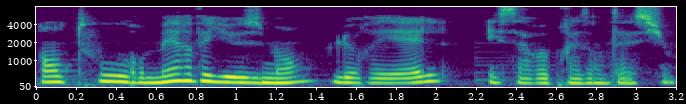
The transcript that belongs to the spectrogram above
entourent merveilleusement le réel et sa représentation.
